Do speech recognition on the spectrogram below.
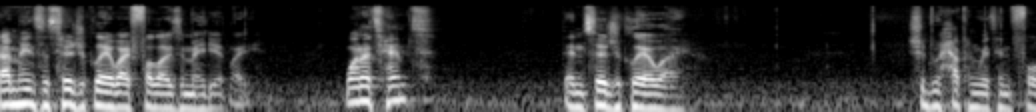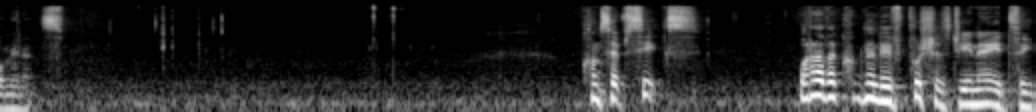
That means the surgical airway follows immediately. One attempt, then surgical airway. Should happen within four minutes. Concept six. What other cognitive pushes do you need to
